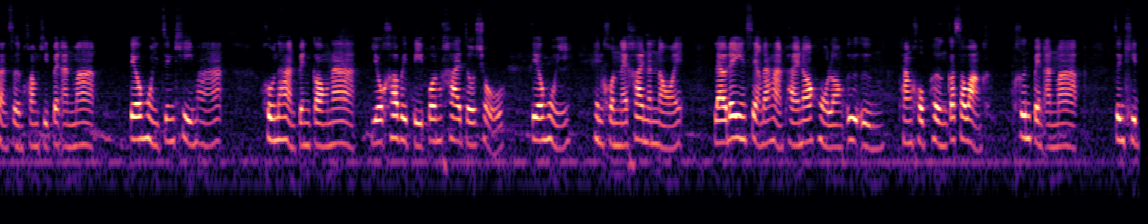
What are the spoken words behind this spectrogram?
สรรเสริญความคิดเป็นอันมาก เตียวหุยจึงขี่ม้า คุมทหารเป็นกองหน้า ยกเข้าไปตีป้นค่ายโจโฉ เตียวหุย เห็นคนในค่ายนั้นน้อย แล้วได้ยินเสียงทหารภายนอกโห่ร้องอื้ออึง ทางคบเพลิงก็สว่างขึ้นเป็นอันมาก จึงคิด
